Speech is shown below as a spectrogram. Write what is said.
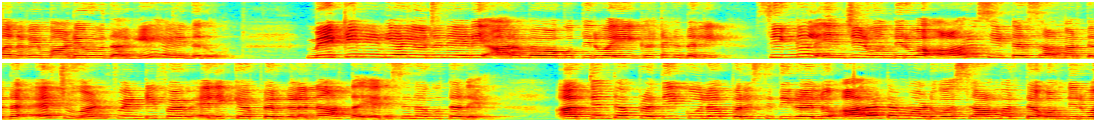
ಮನವಿ ಮಾಡಿರುವುದಾಗಿ ಹೇಳಿದರು. ಮೇಕ್ ಇನ್ ಇಂಡಿಯಾ ಯೋಜನೆಯಡಿ ಆರಂಭವಾಗುತ್ತಿರುವ ಈ ಘಟಕದಲ್ಲಿ ಸಿಂಗಲ್ ಇಂಜಿನ್ ಹೊಂದಿರುವ ಆರು ಸೀಟರ್ ಸಾಮರ್ಥ್ಯದ ಎಚ್ ಒನ್ ಟ್ವೆಂಟಿ ಫೈವ್ ಹೆಲಿಕಾಪ್ಟರ್ಗಳನ್ನು ತಯಾರಿಸಲಾಗುತ್ತದೆ. ಅತ್ಯಂತ ಪ್ರತಿಕೂಲ ಪರಿಸ್ಥಿತಿಗಳಲ್ಲೂ ಹಾರಾಟ ಮಾಡುವ ಸಾಮರ್ಥ್ಯ ಹೊಂದಿರುವ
